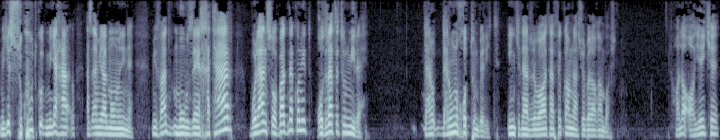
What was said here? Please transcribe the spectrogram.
میگه سکوت میگه از امیرالمومنینه. می‌فهمد موضع خطر بلند صحبت نکنید قدرتتون میره. در درون خودتون برید. این که در روایت هست فکر کنم نهج البلاغه باش. حالا آیه‌ای که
